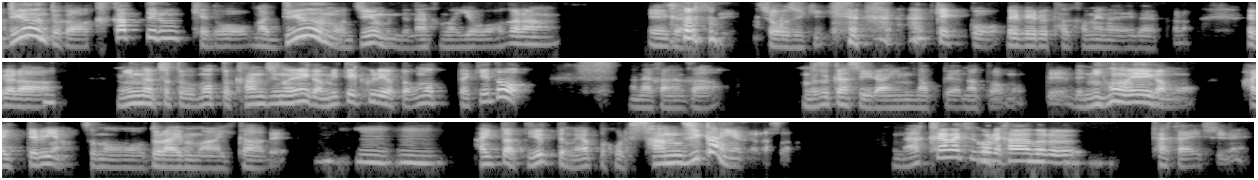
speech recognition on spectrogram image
あ、デューンとかはかかってるけど、まあ、デューンもデューンでなんかまあ、ようわからん映画やって、正直。結構レベル高めな映画やから。だから、うんみんなちょっともっと漢字の映画見てくれよと思ったけど、なかなか難しいラインナップやなと思って。で、日本映画も入ってるやん。そのドライブ・マイ・カーで。うんうん。入ったって言ってもやっぱこれ3時間やからさ。なかなかこれハードル高いしね。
